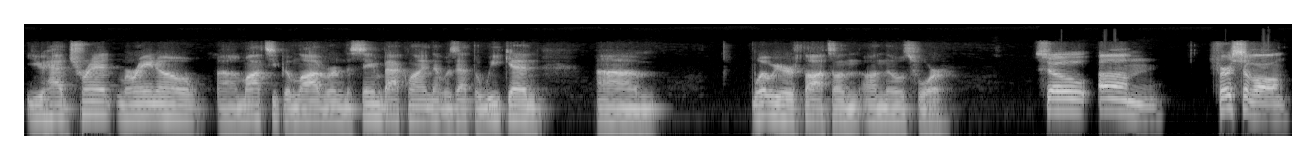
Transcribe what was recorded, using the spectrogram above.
you had Trent, Moreno, uh, Matip, and Lovren, the same back line that was at the weekend. Um, what were your thoughts on on those four? So, um, first of all,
